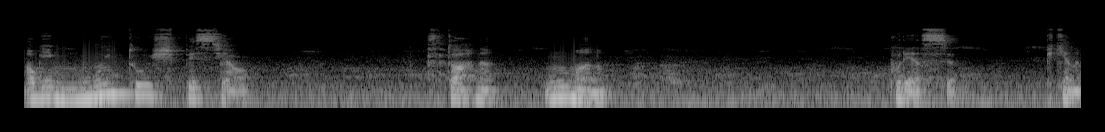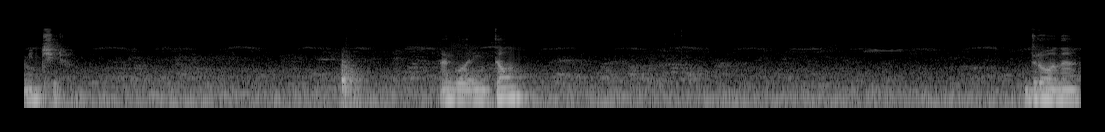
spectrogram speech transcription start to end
alguém muito especial, torna um humano por essa pequena mentira. Agora então, Drona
